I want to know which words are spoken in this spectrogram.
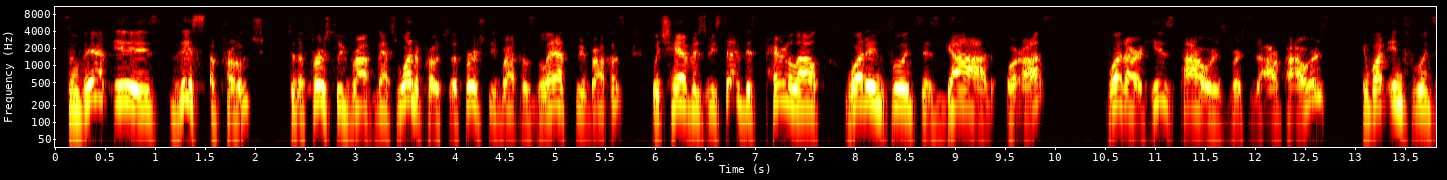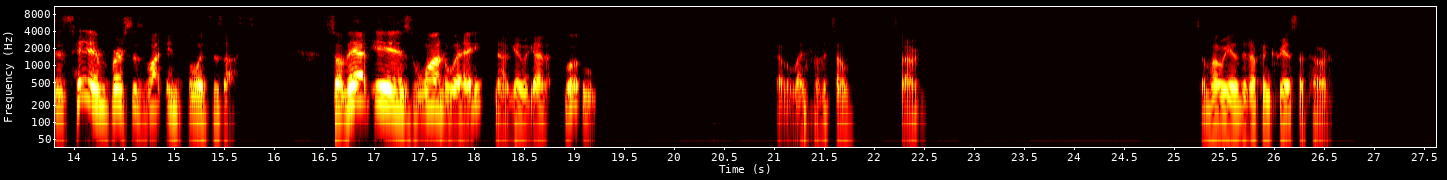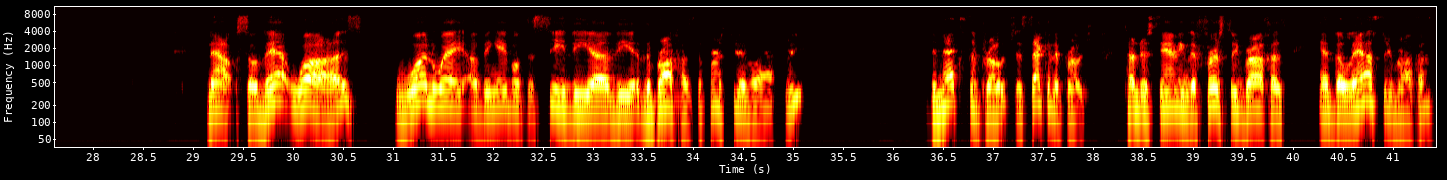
So that is this approach to the first three brachas. That's one approach. The first three brachas, the last three brachas, which have, as we said, this parallel: what influences God or us, what are His powers versus our powers, and what influences Him versus what influences us. So that is one way. Now again, we got. Whoa, got a life of its own. Sorry. Somehow we ended up in Kriyas Torah. Now, so that was one way of being able to see the uh, the the brachas, the first three and the last three. The next approach, the second approach to understanding the first three brachas and the last three brachas,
